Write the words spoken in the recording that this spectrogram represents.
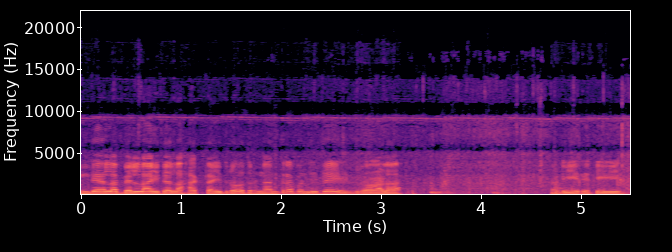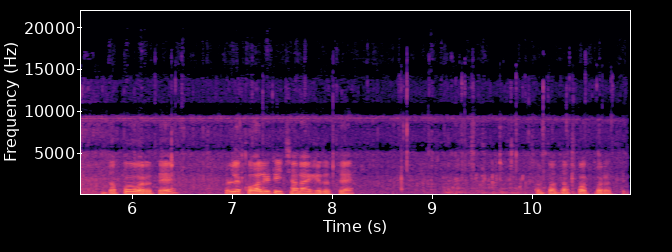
ಹಿಂದೆ ಎಲ್ಲ ಬೆಲ್ಲ ಇದೆಲ್ಲ ಹಾಕ್ತಾ ಇದ್ರು. ಅದ್ರ ನಂತರ ಬಂದಿದೆ ಇದ್ರ ಆಳ. ನೋಡಿ, ಈ ರೀತಿ ದಪ್ಪ ಬರುತ್ತೆ. ಒಳ್ಳೆ ಕ್ವಾಲಿಟಿ ಚೆನ್ನಾಗಿರುತ್ತೆ. ಸ್ವಲ್ಪ ದಪ್ಪಕ್ಕೆ ಬರುತ್ತೆ.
